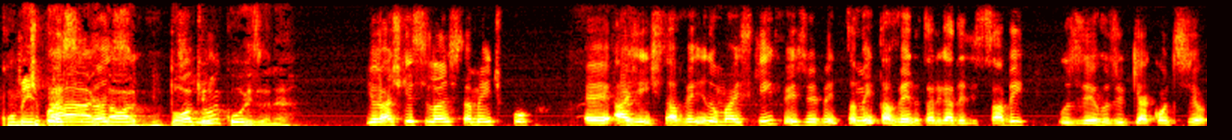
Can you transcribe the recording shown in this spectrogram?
Comentar, tipo, dar um toque é uma coisa, né? Eu acho que esse lance também, tipo, é, a gente tá vendo, mas quem fez o evento também tá vendo, tá ligado? Eles sabem os erros e o que aconteceu.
